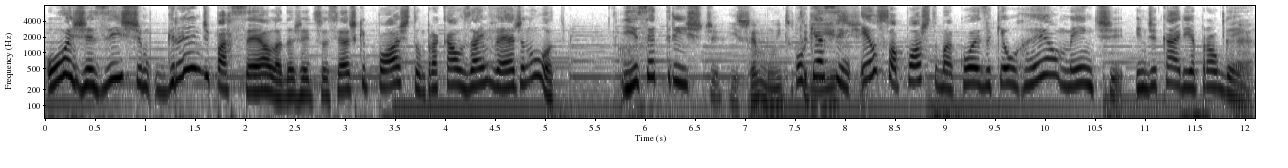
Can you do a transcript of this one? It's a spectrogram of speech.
Hoje existe grande parcela das redes sociais que postam para causar inveja no outro. E isso é triste. Isso é muito Porque assim, triste. eu só posto uma coisa que eu realmente indicaria para alguém. É.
